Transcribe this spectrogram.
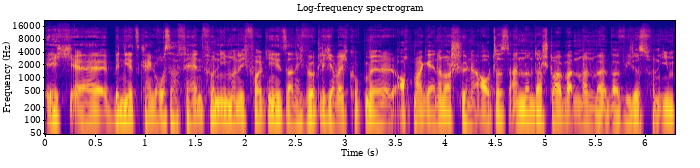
ich äh, bin jetzt kein großer Fan von ihm und ich folge ihn jetzt auch nicht wirklich, aber ich gucke mir auch mal gerne mal schöne Autos an und da stolpert man mal über Videos von ihm.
